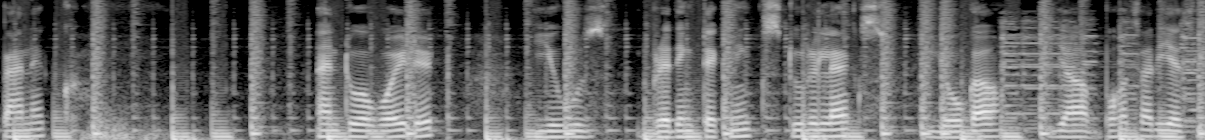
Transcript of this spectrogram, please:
panic and to avoid it, use breathing techniques to relax योगा या बहुत सारी ऐसी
